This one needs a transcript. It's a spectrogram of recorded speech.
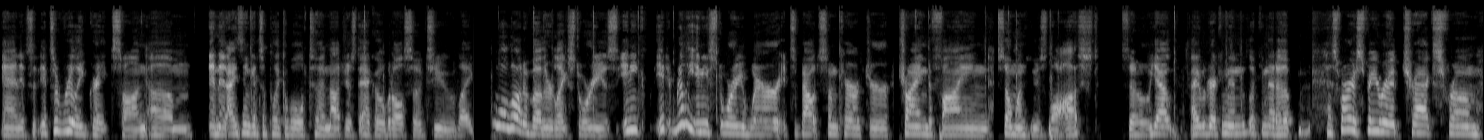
and it's it's a really great song. Um, and it, I think it's applicable to not just Echo, but also to like a lot of other like stories. Any it really any story where it's about some character trying to find someone who's lost. So yeah, I would recommend looking that up. As far as favorite tracks from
